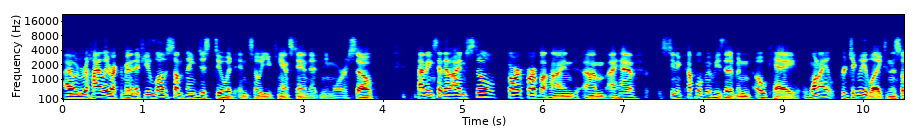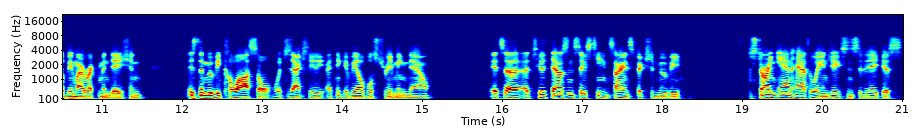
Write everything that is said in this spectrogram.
i would highly recommend if you love something just do it until you can't stand it anymore. So having said that i'm still far far behind. Um, i have seen a couple of movies that have been okay. One i particularly liked and this will be my recommendation is the movie colossal which is actually i think available streaming now it's a, a 2016 science fiction movie starring Anne Hathaway and Jason Sudeikis.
